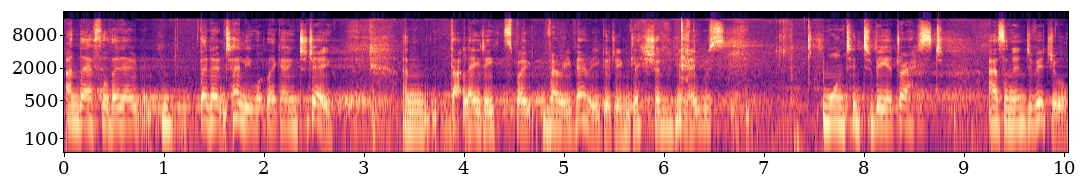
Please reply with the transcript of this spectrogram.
And therefore they don't, they don't tell you what they're going to do. And that lady spoke very, very good English and you know, was wanted to be addressed as an individual.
